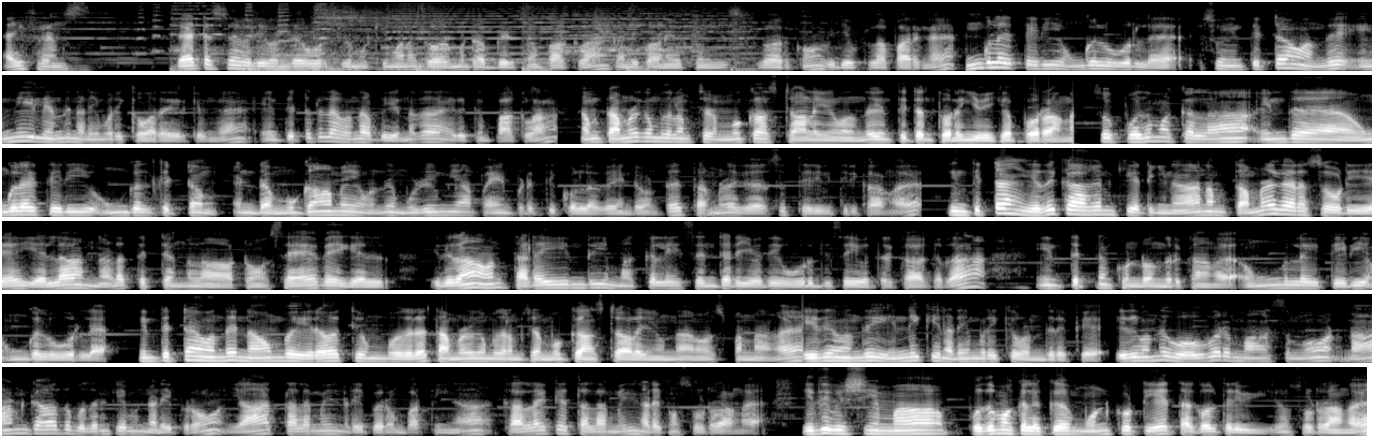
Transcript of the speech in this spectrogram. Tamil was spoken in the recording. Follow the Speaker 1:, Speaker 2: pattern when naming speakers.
Speaker 1: ஹை ஃப்ரெண்ட்ஸ் லேட்டஸ்ட்டாக வெளிவந்த ஒரு சில முக்கியமான கவர்மெண்ட் அப்டேட்ஸ்லாம் பார்க்கலாம். கண்டிப்பாக அனைவருக்கும் யூஸ்ஃபுல்லாக இருக்கும். வீடியோ ஃபுல்லாக பாருங்கள் உங்களை தெரியும் உங்கள் ஊரில் ஸோ இந்த திட்டம் வந்து இன்னிலேருந்து நடைமுறைக்கு வர இருக்குங்க. இந்த திட்டத்தில் வந்து அப்படி என்னதான் இருக்குன்னு பார்க்கலாம். நம்ம தமிழக முதலமைச்சர் மு க ஸ்டாலின் வந்து இந்த திட்டம் தொடங்கி வைக்க போகிறாங்க ஸோ பொதுமக்கள்லாம் இந்த உங்களை தெரியும் உங்கள் திட்டம் என்ற முகாமை வந்து முழுமையாக பயன்படுத்தி கொள்ள வேண்டும்ன்ட்டு தமிழக அரசு தெரிவித்திருக்காங்க. இந்த திட்டம் எதுக்காகன்னு கேட்டிங்கன்னா நம்ம தமிழக அரசோடைய எல்லா நலத்திட்டங்கள் ஆகட்டும் சேவைகள் இதெல்லாம் வந்து தடையின்றி மக்களை சென்றடைவதை உறுதி செய்வதற்காக தான் இந்த திட்டம் கொண்டு வந்திருக்காங்க. உங்களை தேடி உங்கள் ஊரில். இந்த திட்டம் வந்து நவம்பர் இருபத்தி ஒம்போதில் தமிழக முதலமைச்சர் மு க ஸ்டாலின் வந்து அனௌன்ஸ் பண்ணாங்க. இது வந்து இன்னைக்கு நடைமுறைக்கு வந்திருக்கு. இது வந்து ஒவ்வொரு மாதமும் நான்காவது புதன்கிழமை நடைபெறும். யார் தலைமையில் நடைபெறும் பார்த்தீங்கன்னா கலெக்டர் தலைமையில் நடக்கும் சொல்கிறாங்க இது விஷயமா பொதுமக்களுக்கு முன்கூட்டியே தகவல் தெரிவிக்கணும் சொல்கிறாங்க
